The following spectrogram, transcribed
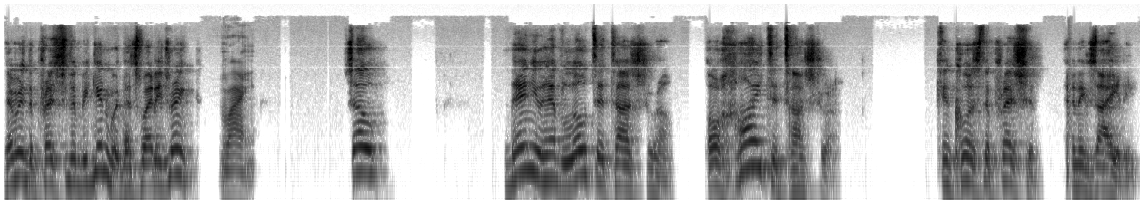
They're in depression to begin with. That's why they drink. Right. So then you have low testosterone or high testosterone can cause depression and anxiety.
